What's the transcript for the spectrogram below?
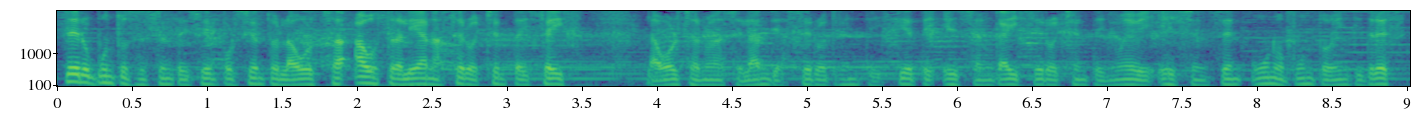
0.66%, la bolsa australiana 0.86%, la bolsa de Nueva Zelanda 0.37%, el Shanghai 0.89%, el Shenzhen 1.23%,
